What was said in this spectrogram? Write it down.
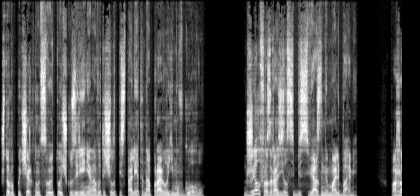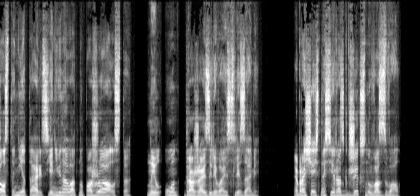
Чтобы подчеркнуть свою точку зрения, она вытащила пистолет и направила ему в голову. Джелф разразился бессвязными мольбами. «Пожалуйста, нет, Арис, я не виноват, ну пожалуйста!» Ныл он, дрожа и заливаясь слезами. Обращаясь на сей раз к Джексону, воззвал.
